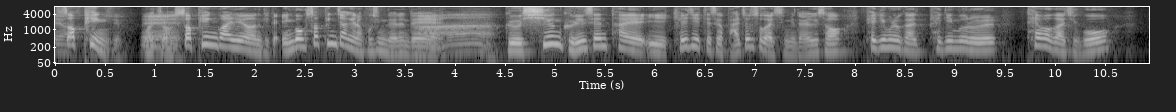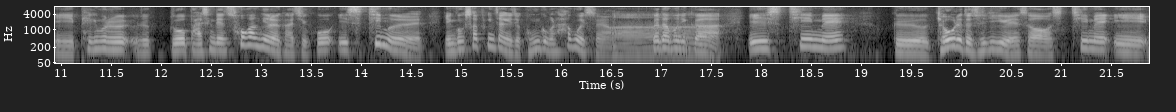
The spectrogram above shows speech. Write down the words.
해양 서핑 스포츠. 맞죠? 네. 서핑 관련 그러니까 인공 서핑장이라 보시면 되는데 아, 그 시흥 그린센터에 이 KGTS가 발전소가 있습니다. 여기서 폐기물을 가, 폐기물을 태워 가지고 이 폐기물로 발생된 소각열을 가지고 이 스팀을 인공 서핑장에 이제 공급을 하고 있어요. 아. 그러다 보니까 이 스팀의 그 겨울에도 즐기기 위해서 스팀의 이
